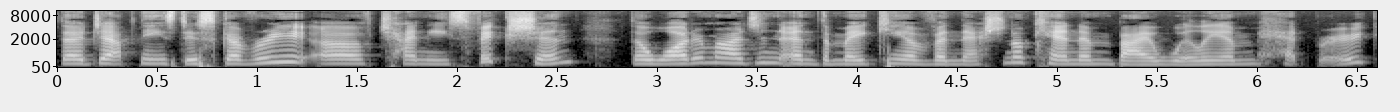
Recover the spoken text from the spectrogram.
The Japanese Discovery of Chinese Fiction, The Water Margin and the Making of a National Canon by William Hedberg.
